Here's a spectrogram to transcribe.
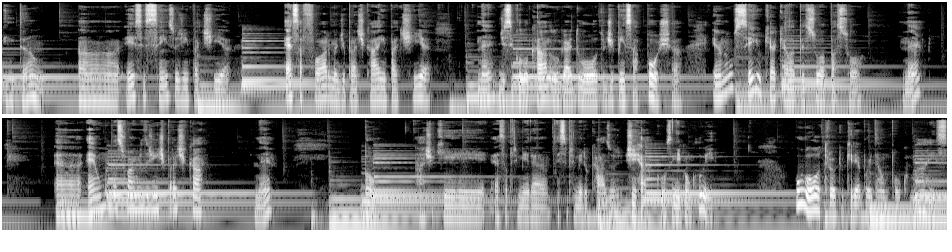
Então, uh, esse senso de empatia, essa forma de praticar a empatia, né, de se colocar no lugar do outro, de pensar, poxa, eu não sei o que aquela pessoa passou, né? Uh, é uma das formas da gente praticar, né? Bom, acho que essa primeira, esse primeiro caso já consegui concluir. O outro que eu queria abordar um pouco mais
